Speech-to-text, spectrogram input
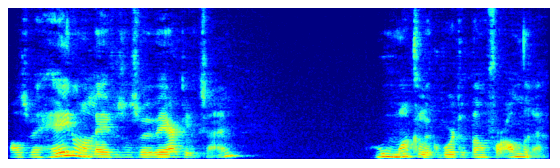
als we helemaal leven zoals we werkelijk zijn, hoe makkelijk wordt het dan voor anderen?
